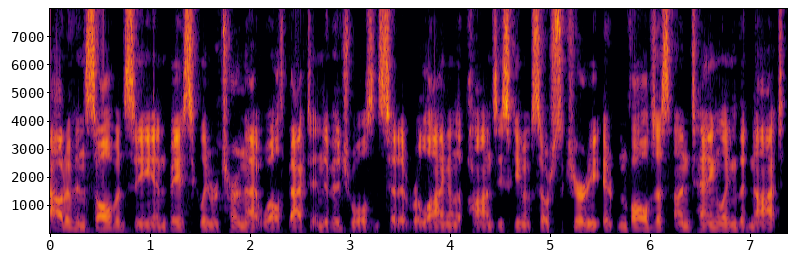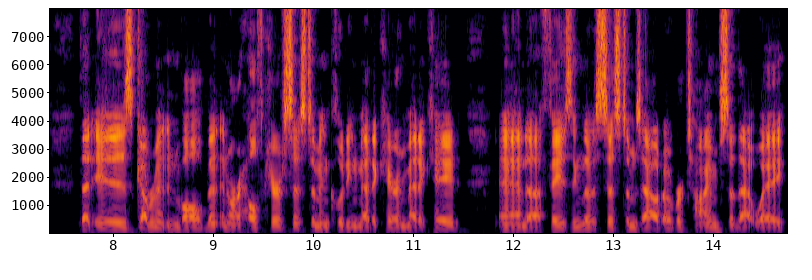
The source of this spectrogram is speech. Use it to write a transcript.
out of insolvency and basically return that wealth back to individuals instead of relying on the Ponzi scheme of Social Security. It involves us untangling the knot that is government involvement in our healthcare system, including Medicare and Medicaid, and uh, phasing those systems out over time so that way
